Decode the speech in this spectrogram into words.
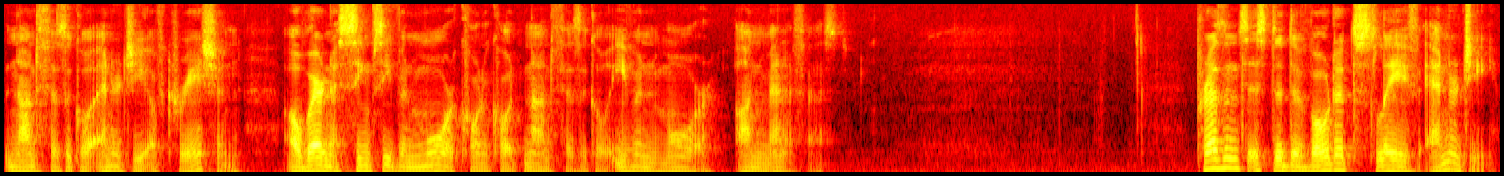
non-physical energy of creation, awareness seems even more quote-unquote non-physical, even more unmanifest. Presence is the devoted slave energy.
